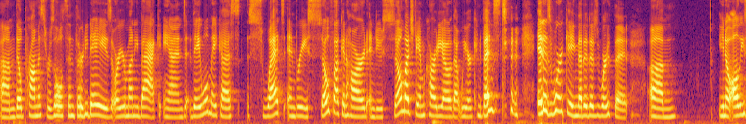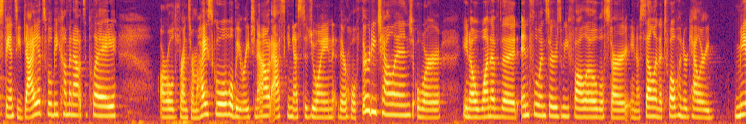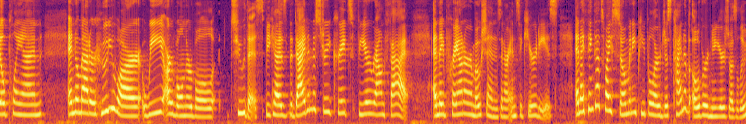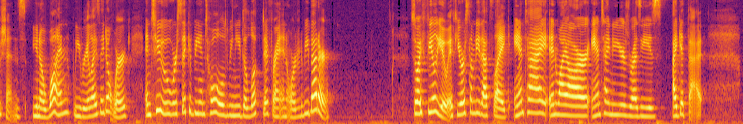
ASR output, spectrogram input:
Um, they'll promise results in 30 days or your money back, and they will make us sweat and breathe so fucking hard and do so much damn cardio that we are convinced it is working, that it is worth it. Um, you know, all these fancy diets will be coming out to play. Our old friends from high school will be reaching out asking us to join their Whole 30 challenge or you know, one of the influencers we follow will start, you know, selling a 1200 calorie meal plan. And no matter who you are, we are vulnerable to this because the diet industry creates fear around fat and they prey on our emotions and our insecurities. And I think that's why so many people are just kind of over New Year's resolutions. You know, one, we realize they don't work, and two, we're sick of being told we need to look different in order to be better. So I feel you. If you're somebody that's like anti NYR, anti New Year's resis, I get that.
